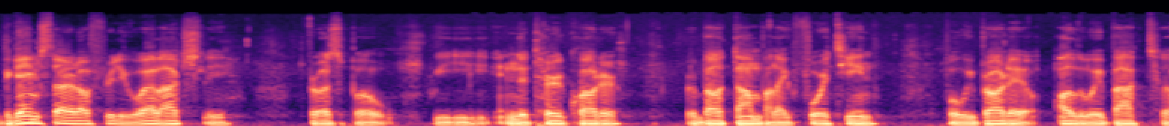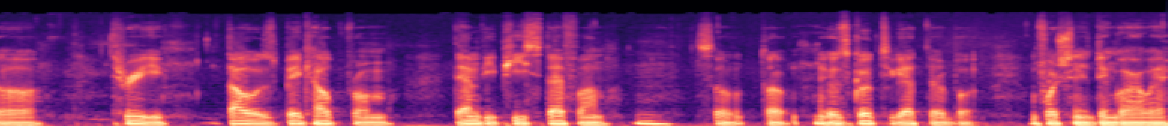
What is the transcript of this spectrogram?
the game started off really well actually for us. But we in the third quarter, we're about down by like 14, but we brought it all the way back to three. That was big help from the MVP Stefan. So that, it was good to get there, but unfortunately it didn't go our way.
